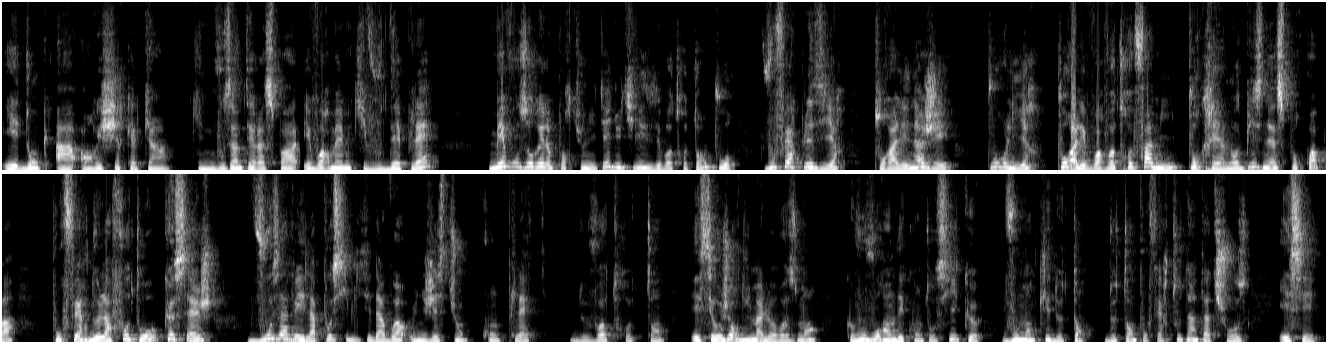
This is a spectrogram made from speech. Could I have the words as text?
et donc à enrichir quelqu'un qui ne vous intéresse pas et voire même qui vous déplaît, mais vous aurez l'opportunité d'utiliser votre temps pour vous faire plaisir, pour aller nager, pour lire, pour aller voir votre famille, pour créer un autre business, pourquoi pas, pour faire de la photo, que sais-je. Vous avez la possibilité d'avoir une gestion complète de votre temps. Et c'est aujourd'hui malheureusement que vous vous rendez compte aussi que vous manquez de temps, de temps pour faire tout un tas de choses. Et c'est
